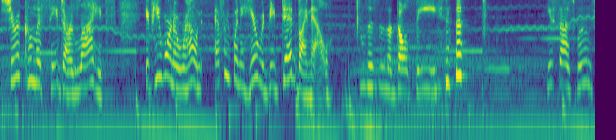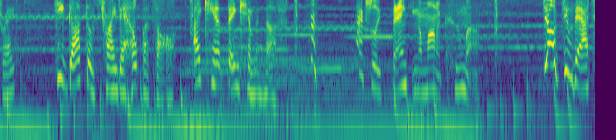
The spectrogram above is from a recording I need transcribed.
Shirokuma saved our lives. If he weren't around, everyone here would be dead by now. Well, This is adult B. You saw his wounds, right? He got those trying to help us all. I can't thank him enough. Actually thanking a Monokuma. Don't do that!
